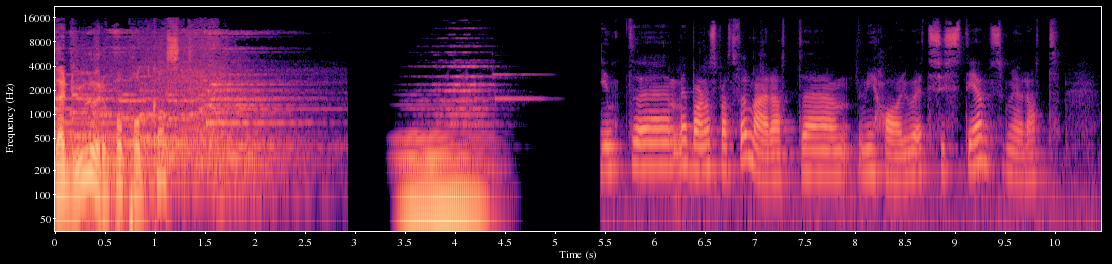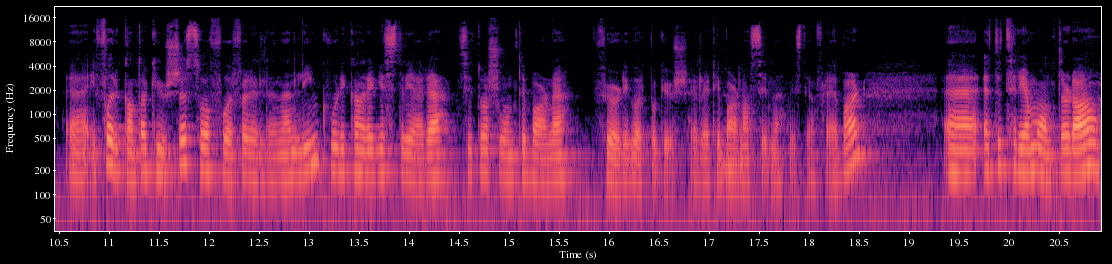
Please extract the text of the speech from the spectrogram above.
der du hører på podkast. Fint eh, med Barnas plattform er at eh, vi har jo et system som gjør at Eh, I forkant av kurset så får foreldrene en link hvor de kan registrere situasjonen til barnet før de går på kurs, eller til barna sine hvis de har flere barn. Eh, etter tre måneder da,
